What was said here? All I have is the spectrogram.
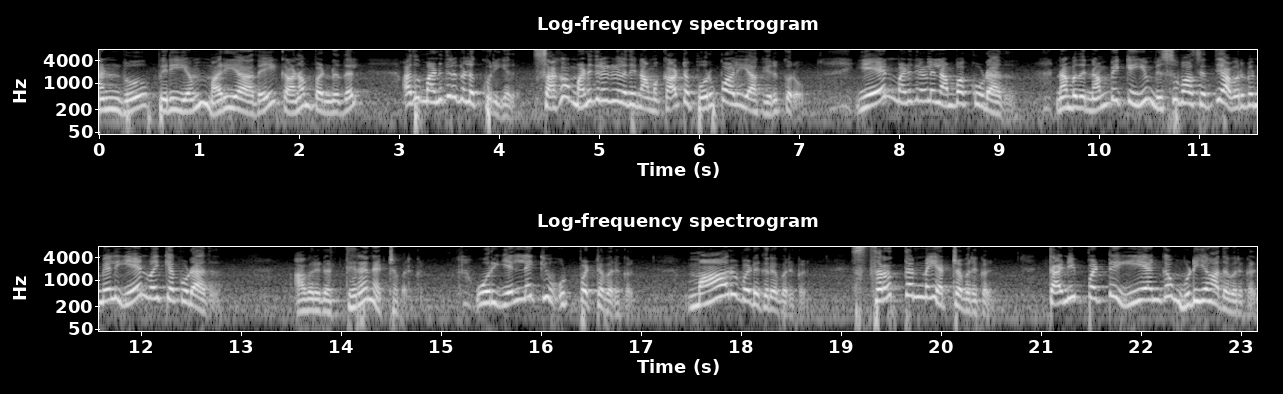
அன்பு பிரியம் மரியாதை கணம் பண்ணுதல் அது மனிதர்களுக்குரியது. சக மனிதர்கள் அதை நாம் காட்ட பொறுப்பாளியாக இருக்கிறோம். ஏன் மனிதர்களை நம்பக்கூடாது? நமது நம்பிக்கையும் விசுவாசத்தை அவர்கள் மேல் ஏன் வைக்கக்கூடாது? அவர்கள் திறனற்றவர்கள். ஒரு எல்லைக்கு உட்பட்டவர்கள். மாறுபடுகிறவர்கள். ஸ்திரத்தன்மையற்றவர்கள். தனிப்பட்டு இயங்க முடியாதவர்கள்.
